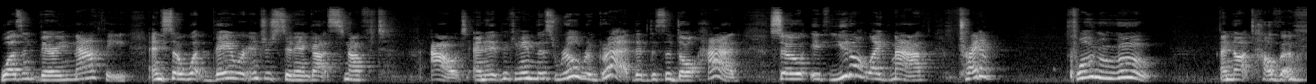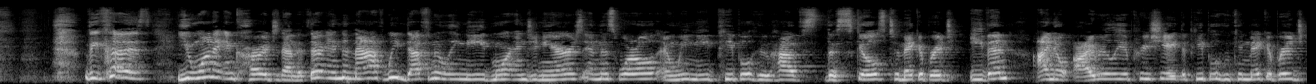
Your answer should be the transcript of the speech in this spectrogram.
wasn't very mathy. And so what they were interested in got snuffed out. And it became this real regret that this adult had. So if you don't like math, try to and not tell them. because you want to encourage them. If they're into math, we definitely need more engineers in this world and we need people who have the skills to make a bridge even. I know I really appreciate the people who can make a bridge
